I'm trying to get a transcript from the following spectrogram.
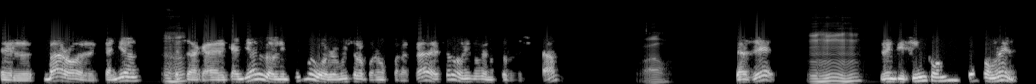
el barro, el cañón, le sacas el cañón, lo limpiamos y volvemos y se lo ponemos para atrás. Eso es lo único que nosotros necesitamos. Wow. That's it. Ujú, ujú. 35 años con él.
